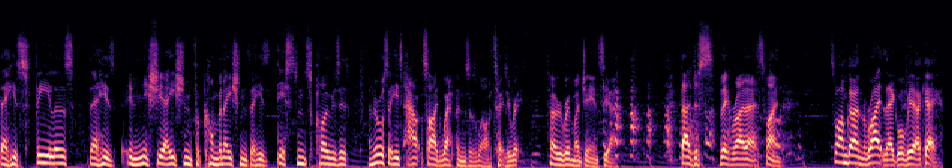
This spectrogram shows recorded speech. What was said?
They're his feelers, they're his initiation for combinations, they're his distance closes, and they're also his outside weapons as well. I totally ripped, totally ripped my jeans, yeah. that just split right there, it's fine. So I'm going the right leg will be okay.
